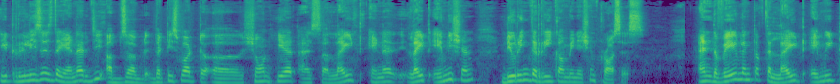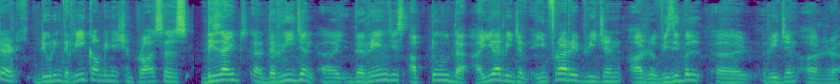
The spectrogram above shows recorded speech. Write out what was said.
it releases the energy absorbed. That is what uh, shown here as a light light emission during the recombination process. And the wavelength of the light emitted during the recombination process decides uh, the region uh, the range is up to the IR region infrared region or visible uh, region or uh,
